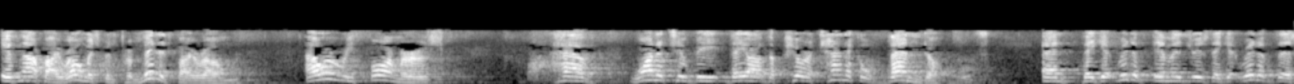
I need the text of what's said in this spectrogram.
if not by Rome, it's been permitted by Rome, our reformers have wanted to be, they are the puritanical vandals, and they get rid of images, they get rid of this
